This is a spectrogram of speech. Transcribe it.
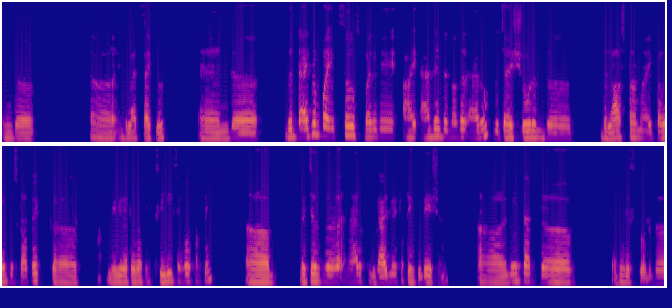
in the uh, in the life cycle. And uh, the diagram by itself, by the way, I added another arrow which I showed in the the last time I covered this topic. Uh, maybe that was I think three weeks ago or something. Um, which is uh, an arrow from graduate to incubation. Uh, note that the let me just go to the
